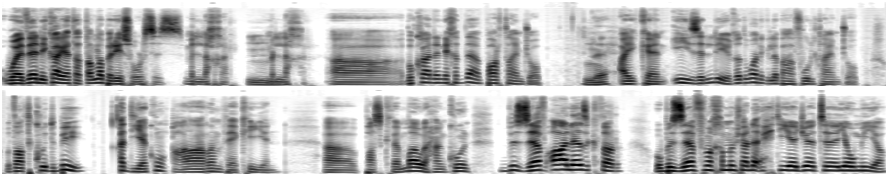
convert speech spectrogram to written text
وذلك يتطلب resources من الآخر. من الآخر. آه دوكا راني خدام part time job I can easily غدوه نقلبها full time job و that could be قد يكون قرارا ذكيا. آه parce que ثما وين حنكون بزاف à l'aise أكثر وبزاف ما نخممش على احتياجات يومية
